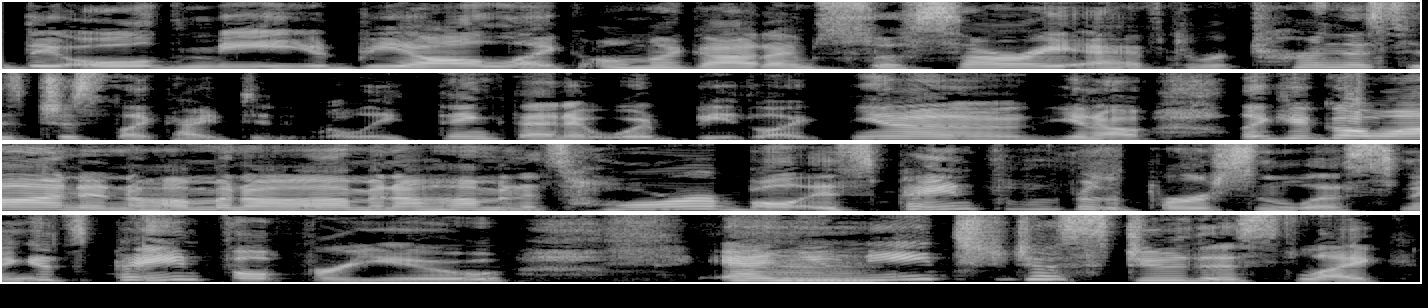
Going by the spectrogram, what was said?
the old me, you'd be all like, "Oh my god, I'm so sorry. I have to return this." It's just like I didn't really think that it would be like, you know, you know, like you go on and hum and a hum and a hum, and it's horrible. It's painful for the person listening. It's painful for you, and mm. you need to just do this like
